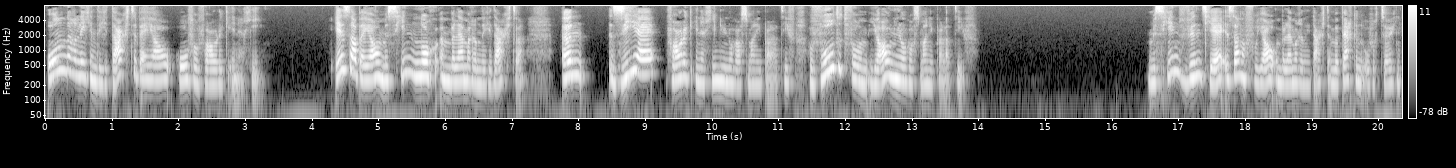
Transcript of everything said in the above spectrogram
onderliggende gedachte bij jou over vrouwelijke energie? Is dat bij jou misschien nog een belemmerende gedachte? Een, zie jij vrouwelijke energie nu nog als manipulatief? Voelt het voor jou nu nog als manipulatief? Misschien vind jij, is dat nog voor jou een belemmerende gedachte, een beperkende overtuiging?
